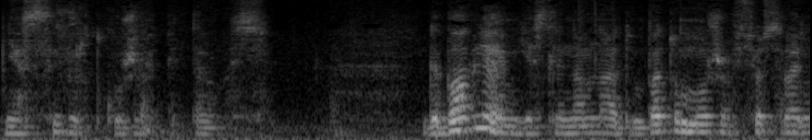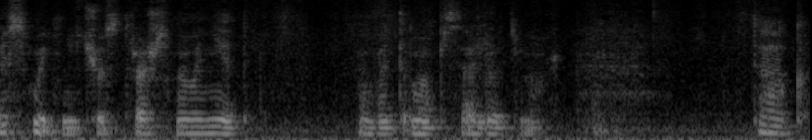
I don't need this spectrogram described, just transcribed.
У меня сыворотка уже опиталась. Добавляем, если нам надо. Потом можем все с вами смыть. Ничего страшного нет в этом абсолютно. Так,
